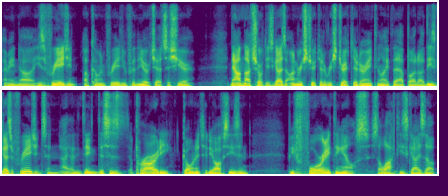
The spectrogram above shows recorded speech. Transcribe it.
I mean, uh, he's a free agent, upcoming free agent for the New York Jets this year. Now, I'm not sure if these guys are unrestricted or restricted or anything like that, but uh, these guys are free agents, and I think this is a priority going into the offseason before anything else is to lock these guys up.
